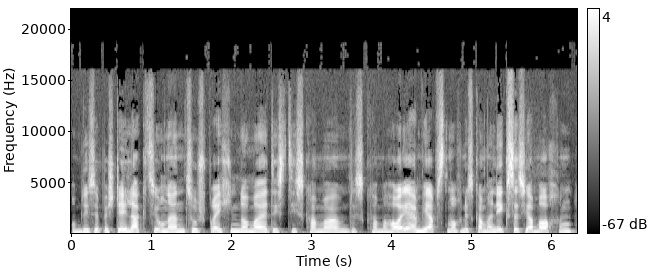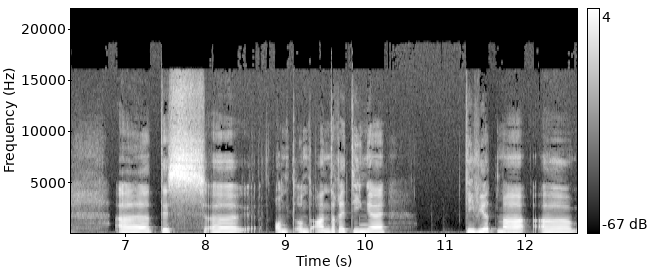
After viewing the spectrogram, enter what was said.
Um diese Bestellaktion anzusprechen nochmal, das, das, kann man, das kann man heuer im Herbst machen, das kann man nächstes Jahr machen. Äh, das, äh, und, und andere Dinge, die wird man äh,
